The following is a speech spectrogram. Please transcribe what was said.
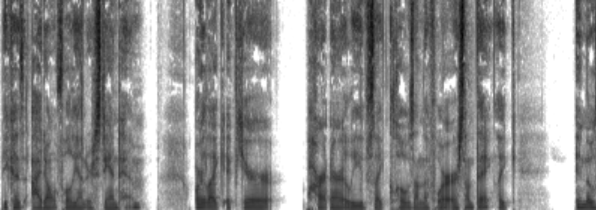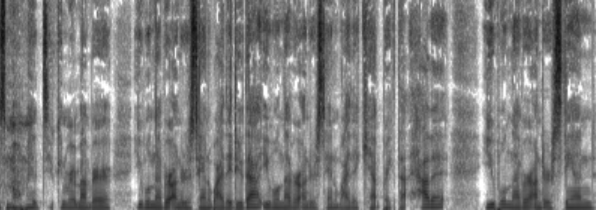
because I don't fully understand him. Or like if your partner leaves like clothes on the floor or something, like in those moments, you can remember you will never understand why they do that. You will never understand why they can't break that habit. You will never understand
